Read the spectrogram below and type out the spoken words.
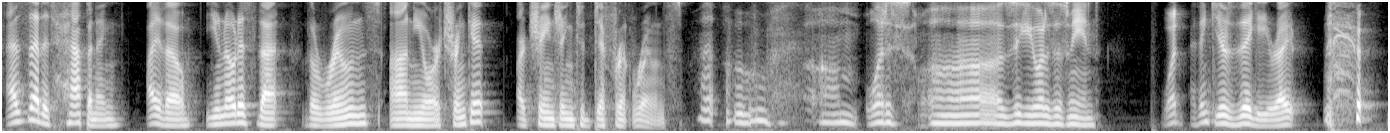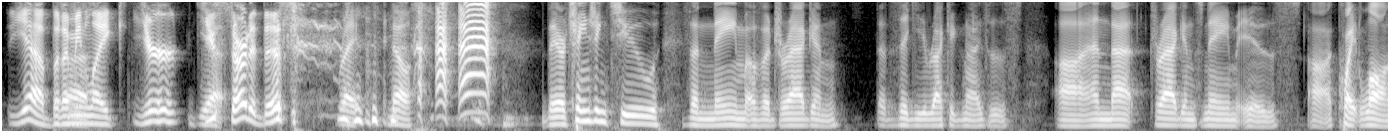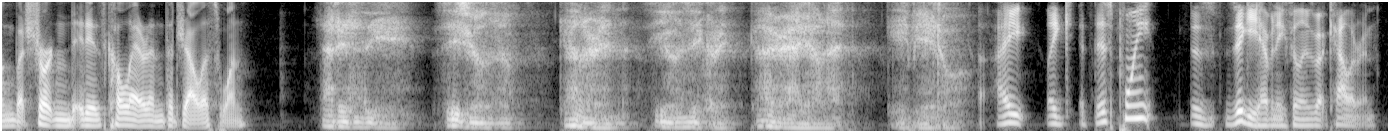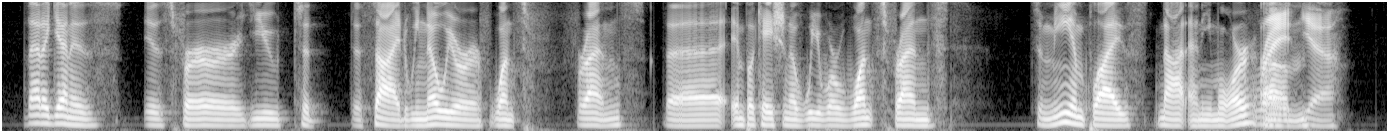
As that is happening, Itho, you notice that the runes on your trinket are changing to different runes. Uh-oh. Um, what is uh Ziggy? What does this mean? What? I think you're Ziggy, right? Yeah, but I Uh, mean, like you're yeah. you started this, right. No, They are changing to the name of a dragon that Ziggy recognizes, uh, and that dragon's name is uh, quite long, but shortened. It is Kalarin, the Jealous One. That is the sigils of Kalarin, Ziozikrit, Kairayolath, Gabieto. I like at this point. Does Ziggy have any feelings about Kalarin? That again is is for you to decide. We know we were once friends. The implication of we were once friends to me implies not anymore. Um, yeah.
